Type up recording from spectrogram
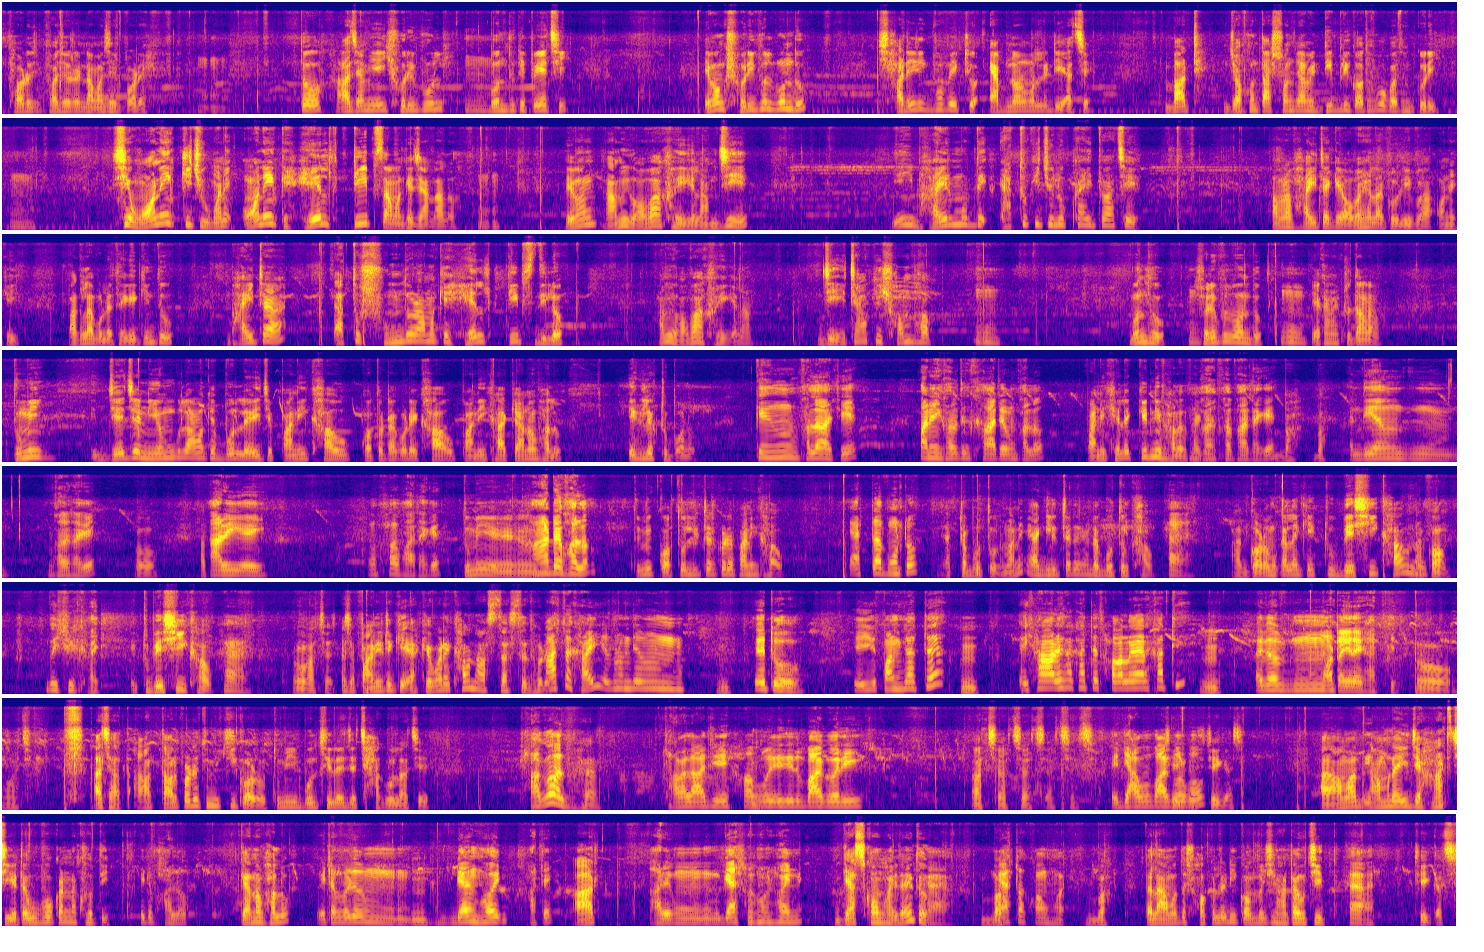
ফজরের নামাজের পরে। তো আজ আমি এই শরীফুল বন্ধুকে পেয়েছি। এবং শরীফুল বন্ধু শারীরিকভাবে একটু অ্যাবনর্মালিটি আছে বাট যখন তার সঙ্গে আমি ডিপলি কথোপকথন করি সে অনেক কিছু মানে অনেক হেলথ টিপস আমাকে জানালো। এবং আমি অবাক হয়ে গেলাম যে এই ভাইয়ের মধ্যে এত কিছু লুক্কায়িত আছে। আমরা ভাইটাকে অবহেলা করি বা অনেকেই পাগলা বলে থাকি কিন্তু ভাইটা এত সুন্দর আমাকে হেলথ টিপস দিল আমি অবাক হয়ে গেলাম যে এটাও কি সম্ভব? বন্ধু। শরীফুল বন্ধু। এখানে একটু দাঁড়াও। তুমি যে যে নিয়মগুলো আমাকে বললে এই যে পানি খাও কতটা করে খাও পানি খা কেন ভালো এগুলো একটু বলো। কিন্তু ভালো আছে? পানি খাওয়া খাওয়া যেমন ভালো। পানি খেলে কিডনি ভালো থাকে। ভালো থাকে। বাহ বাহ। দিয়ে ভালো থাকে। ও আর এই ভালো থাকে। তুমি হাঁটে ভালো। তুমি কত লিটার করে পানি খাও? একটা মোটো একটা বোতল মানে এক লিটারের একটা বোতল খাও। হ্যাঁ। আর গরমকালে কি একটু বেশি খাও না কম? বেশি খাই। একটু বেশি খাও? হ্যাঁ। ও আচ্ছা আচ্ছা পানিটা কি একেবারে খাও না আস্তে আস্তে ধরে? আচ্ছা খাই এখন যেমন। এই তো এই যে পানি খাচ্ছে। এই সারা রেখা খাচ্ছে সকালে খাচ্ছি একদম নটা গেলে খাচ্ছি। ও আচ্ছা। আচ্ছা আর তারপরে তুমি কি করো? তুমি বলছিলে যে ছাগল আছে। ছাগল? হ্যাঁ। ছাগল আছে সব করি আচ্ছা আচ্ছা আচ্ছা আচ্ছা আচ্ছা। এই যাব পার করব ঠিক আছে আর আমাদের আমরা এই যে হাঁটছি এটা উপকার না ক্ষতি? এটা ভালো। কেন ভালো? এটা হলো। ব্যায়াম হয় হাতে আর? আর গ্যাস হয়নি। গ্যাস কম হয় তাই তো? হ্যাঁ গ্যাসটা কম হয়। বাহ। তাহলে আমাদের সকলেরই কম বেশি হাঁটা উচিত। হ্যাঁ। ঠিক আছে।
